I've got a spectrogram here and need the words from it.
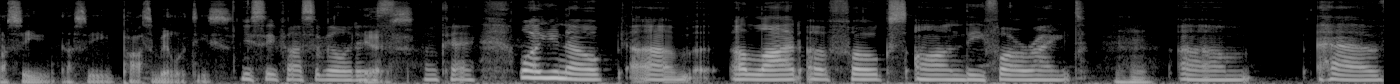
I see I see possibilities. You see possibilities. Yes. Okay. Well, you know, um, a lot of folks on the far right mm-hmm. um, have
